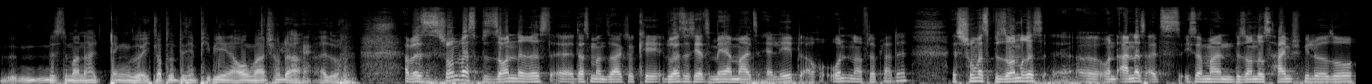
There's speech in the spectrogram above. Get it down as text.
müsste man halt denken, so ich glaube, so ein bisschen Pipi in den Augen waren schon da. Also aber es ist schon was Besonderes, äh, dass man sagt, okay, du hast es jetzt mehrmals erlebt, auch unten auf der Platte. Es ist schon was Besonderes äh, und anders als, ich sag mal, ein besonderes Heimspiel oder so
